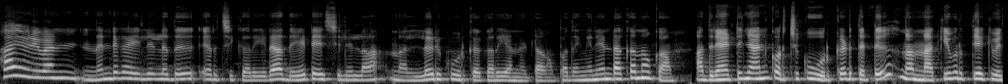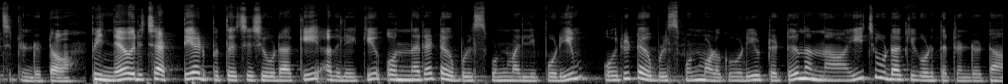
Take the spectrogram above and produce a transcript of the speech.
ഹായ് ഒരു വൺ ഇന്ന് എന്റെ കയ്യിലുള്ളത് ഇറച്ചിക്കറിയുടെ അതേ ടേസ്റ്റിലുള്ള നല്ലൊരു കൂർക്ക കറിയാണ് കേട്ടോ. അപ്പം അതെങ്ങനെ ഉണ്ടാക്കാൻ നോക്കാം? അതിനായിട്ട് ഞാൻ കുറച്ച് കൂർക്ക എടുത്തിട്ട് നന്നാക്കി വൃത്തിയാക്കി വെച്ചിട്ടുണ്ട് കേട്ടോ. പിന്നെ ഒരു ചട്ടി അടുപ്പത്ത് വെച്ച് ചൂടാക്കി അതിലേക്ക് ഒന്നര ടേബിൾ സ്പൂൺ മല്ലിപ്പൊടിയും ഒരു ടേബിൾ സ്പൂൺ മുളക് പൊടിയും ഇട്ടിട്ട് നന്നായി ചൂടാക്കി കൊടുത്തിട്ടുണ്ട് കേട്ടോ.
